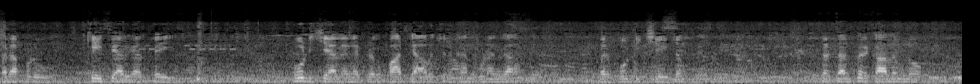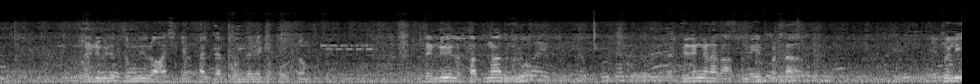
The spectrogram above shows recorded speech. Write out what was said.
మరి అప్పుడు కేసీఆర్ గారిపై పోటీ చేయాలనే ఒక పార్టీ ఆలోచనకు అనుగుణంగా మరి పోటీ చేయటం. మరి తదుపరి కాలంలో రెండు వేల తొమ్మిదిలో ఆశించిన ఫలితాలు పొందలేకపోవటం. రెండు వేల పద్నాలుగులో తెలంగాణ రాష్ట్రం ఏర్పడ్డ తొలి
